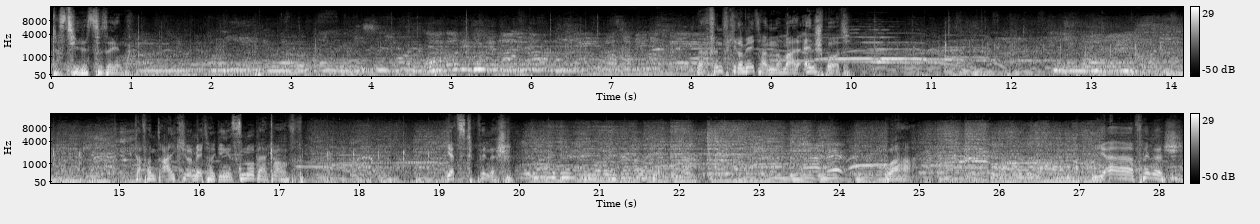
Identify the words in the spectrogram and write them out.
Das Ziel ist zu sehen. Nach fünf Kilometern nochmal Endspurt. Davon drei Kilometer ging es nur bergauf. Jetzt Finish. Wow. Yeah, Finish.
